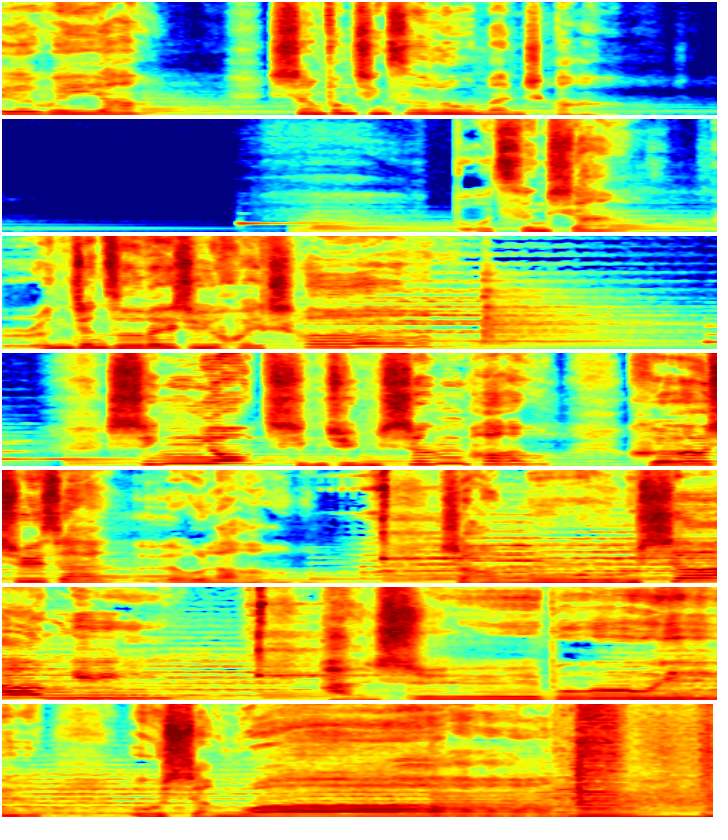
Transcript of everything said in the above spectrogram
夜未央，相逢情丝路漫长。不曾想，人间滋味几回尝。心有情，君身旁，何须再流浪？朝暮相迎，寒食不语，无相忘。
